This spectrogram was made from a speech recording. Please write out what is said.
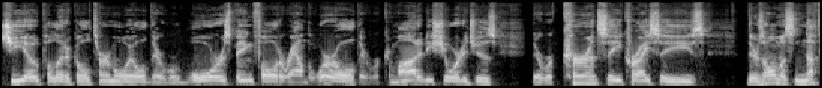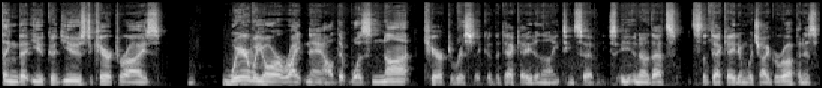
geopolitical turmoil, there were wars being fought around the world, there were commodity shortages, there were currency crises. There's almost nothing that you could use to characterize where we are right now that was not characteristic of the decade of the 1970s. You know, that's it's the decade in which I grew up, and is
